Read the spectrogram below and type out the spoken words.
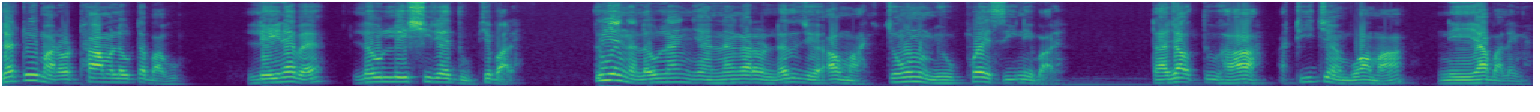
လက်တွေးမှာတော့ထားမလို့တတ်ပါဘူး။လေနဲ့ပဲလှုပ်လေးရှိတဲ့သူဖြစ်ပါတယ်သူ့ရဲ့နှလုံးလန်းညံလန်းကတော့လက်သကြွယ်အောက်မှာကျုံးလိုမျိုးဖွဲ့စည်းနေပါတယ်။ဒါကြောင့်သူဟာအထီးကျန်ဘဝမှာနေရပါလိမ့်မယ်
